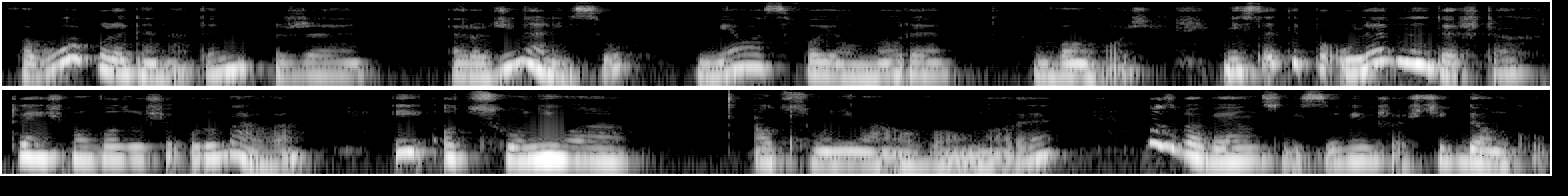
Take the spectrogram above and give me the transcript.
Fabuła polega na tym, że rodzina lisów miała swoją norę wąwozie. Niestety po ulewnych deszczach część wąwozu się urwała i odsłoniła, odsłoniła ową norę, pozbawiając lisy większości domku.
